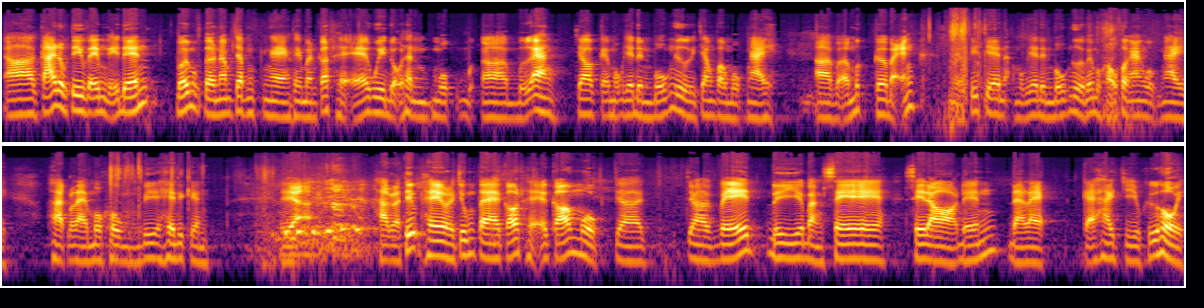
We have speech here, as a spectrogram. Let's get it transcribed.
À, cái đầu tiên tụi em nghĩ đến với một tờ 500 ngàn thì mình có thể quy đổi thành một uh, bữa ăn cho cả một gia đình 4 người trong vòng một ngày à, và ở mức cơ bản. Ở phía trên một gia đình 4 người với một khẩu phần ăn một ngày hoặc là một hùng bia Heineken. Dạ. hoặc là tiếp theo là chúng ta có thể có một uh, uh, vé đi bằng xe xe đò đến Đà Lạt cả hai chiều khứ hồi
